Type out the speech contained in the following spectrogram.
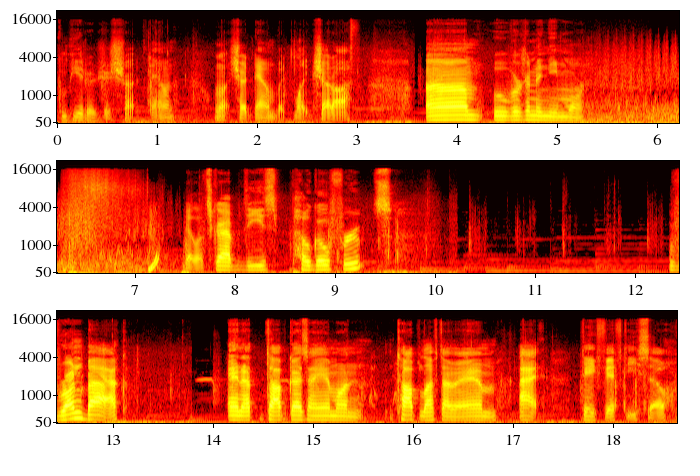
computer just shut down. Not shut down, but like shut off. Um, ooh, we're gonna need more. Okay, let's grab these pogo fruits. Run back, and at the top, guys, I am on top left. I am at day 50, so.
